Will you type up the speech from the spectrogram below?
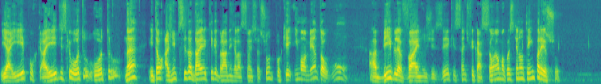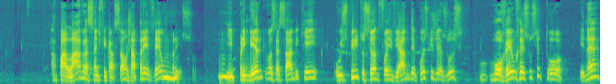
E aí, por, aí diz que o outro, outro, né? Então a gente precisa dar equilibrado em relação a esse assunto, porque em momento algum a Bíblia vai nos dizer que santificação é uma coisa que não tem preço. A palavra santificação já prevê um uhum. preço. Uhum. E primeiro que você sabe que o Espírito Santo foi enviado depois que Jesus morreu, ressuscitou, e né?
